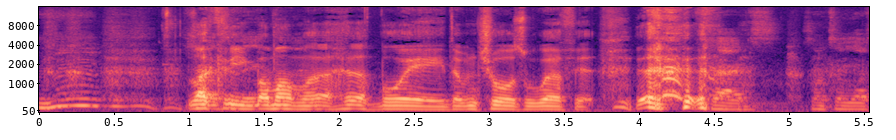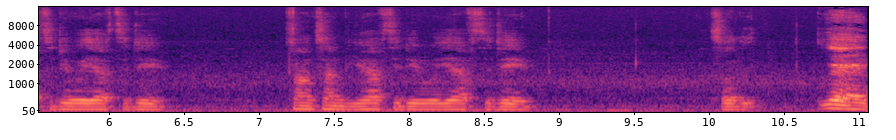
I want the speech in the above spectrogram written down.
Luckily, my Shout out mum, uh, boy, them chores were worth it. to the internet. Facts. Sometimes you have to do what you have to do. Sometimes you have to do what you have to do. So, the, yeah,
